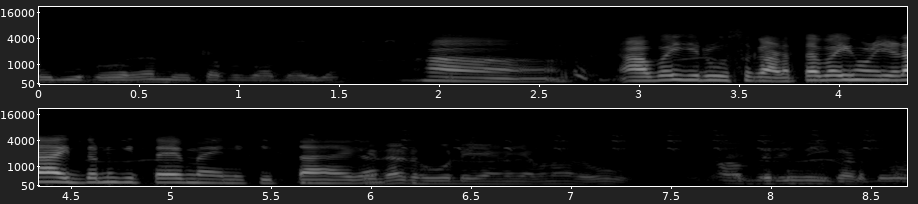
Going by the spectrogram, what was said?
ਲਓ ਜੀ ਹੋ ਰਿਹਾ ਮੇਕਅਪ ਬਾਬਾ ਜੀ ਦਾ। ਹਾਂ ਆ ਬਈ ਜਲੂਸ ਕੱਢਤਾ ਬਈ ਹੁਣ ਜਿਹੜਾ ਇੱਧਰ ਨੂੰ ਕੀਤਾ ਇਹ ਮੈਂ ਨਹੀਂ ਕੀਤਾ ਹੈਗਾ। ਇਹਦਾ ਢੋ ਡਿਜ਼ਾਈਨ ਜਿਹਾ ਬਣਾ ਦਿਓ ਇੱਧਰ ਨੂੰ ਵੀ ਕੱਢ ਦੋ।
